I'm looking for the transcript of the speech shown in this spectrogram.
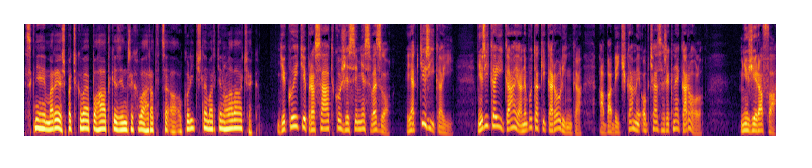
Z knihy Marie Špačkové pohádky z Jindřichova Hradce a okolí čte Martin Hlaváček. Děkuji ti, prasátko, že si mě svezlo. Jak ti říkají? Mě říkají Kája nebo taky Karolínka a babička mi občas řekne Karol. Mě žirafa,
